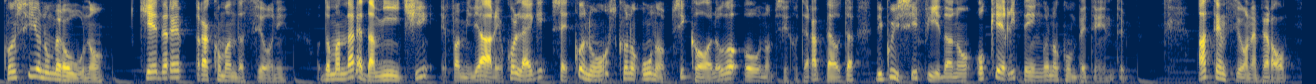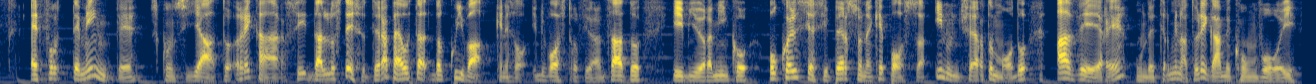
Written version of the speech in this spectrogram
Consiglio numero 1. Chiedere raccomandazioni domandare ad amici, familiari o colleghi se conoscono uno psicologo o uno psicoterapeuta di cui si fidano o che ritengono competente. Attenzione però, è fortemente sconsigliato recarsi dallo stesso terapeuta da cui va, che ne so, il vostro fidanzato, il miglior amico o qualsiasi persona che possa in un certo modo avere un determinato legame con voi.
